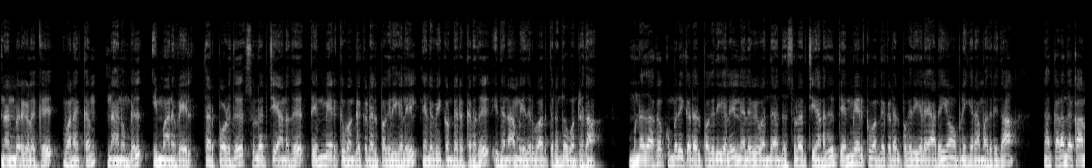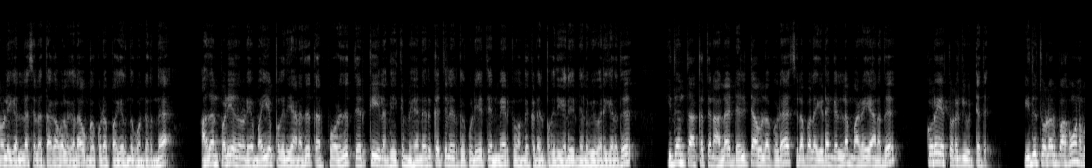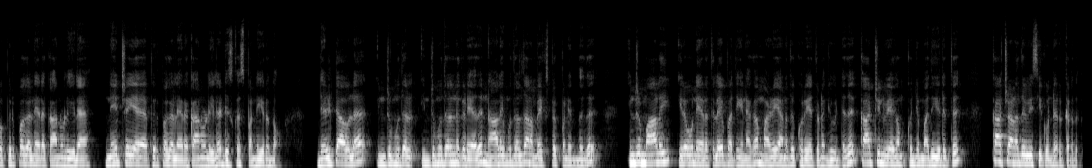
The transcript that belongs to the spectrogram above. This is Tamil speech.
நண்பர்களுக்கு வணக்கம். நான் உங்கள் இம்மானுவேல். தற்பொழுது சுழற்சியானது தென்மேற்கு வங்கக்கடல் பகுதிகளில் நிலவி கொண்டிருக்கிறது. இது நாம் எதிர்பார்த்திருந்த ஒன்றுதான். முன்னதாக குமரிக்கடல் பகுதிகளில் நிலவி வந்த அந்த சுழற்சியானது தென்மேற்கு வங்கக்கடல் பகுதிகளை அடையும் அப்படிங்கிற மாதிரி தான் நான் கடந்த காணொளிகளில் சில தகவல்களை உங்கள் கூட பகிர்ந்து கொண்டிருந்தேன். அதன்படி அதனுடைய மையப்பகுதியானது தற்பொழுது தெற்கு இலங்கைக்கு மிக நெருக்கத்தில் இருக்கக்கூடிய தென்மேற்கு வங்கக்கடல் பகுதிகளில் நிலவி வருகிறது. இதன் தாக்கத்தினால டெல்டாவில் கூட சில பல இடங்களில் மழையானது குறைய தொடங்கிவிட்டது. இது தொடர்பாகவும் நம்ம பிற்பகல் நேர காணொளியில் நேற்றைய பிற்பகல் நேர காணொளியில் டிஸ்கஸ் பண்ணியிருந்தோம். டெல்டாவில் இன்று முதல் இன்று முதல்னு கிடையாது நாளை முதல் தான் நம்ம எக்ஸ்பெக்ட் பண்ணியிருந்தது. இன்று மாலை இரவு நேரத்திலே பார்த்தீங்கன்னாக்கா மழையானது குறைய தொடங்கிவிட்டது. காற்றின் வேகம் கொஞ்சம் அதிகரித்து காற்றானது வீசி கொண்டு இருக்கிறது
